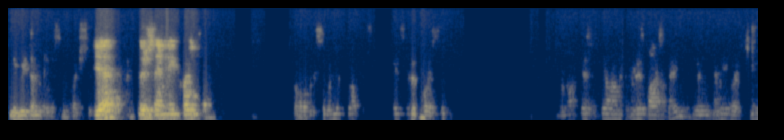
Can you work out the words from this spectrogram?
You meet them, take some questions. Yeah, there's any question? So, similar to it's the question. Not just on today's pastime, will any question?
